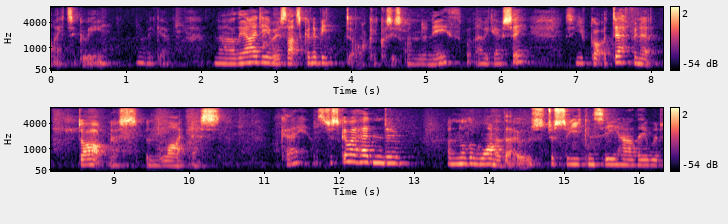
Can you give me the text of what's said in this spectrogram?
lighter green. There we go. Now the idea is that's going to be darker because it's underneath, but there we go, see? So you've got a definite darkness and lightness. Okay, let's just go ahead and do another one of those, just so you can see how they would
